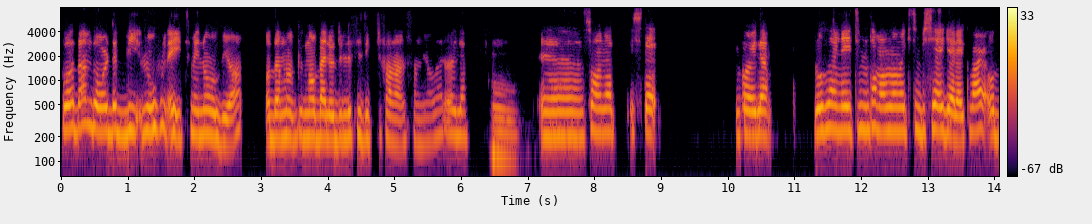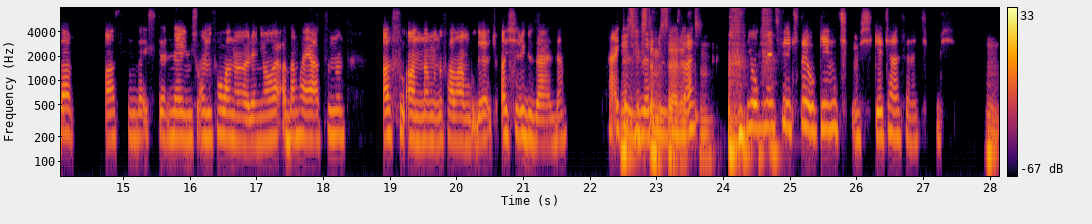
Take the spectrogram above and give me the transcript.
Bu adam da orada bir ruhun eğitmeni oluyor. Adamı Nobel ödüllü fizikçi falan sanıyorlar. Öyle. Oo. Ee, sonra işte böyle ruhların eğitimini tamamlamak için bir şeye gerek var. O da aslında işte neymiş onu falan öğreniyorlar. Adam hayatının asıl anlamını falan buluyor. Aşırı güzeldi. Herkes Netflix'te mi seyrettin? yok Netflix'te yok. Yeni çıkmış. Geçen sene çıkmış. Hmm,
